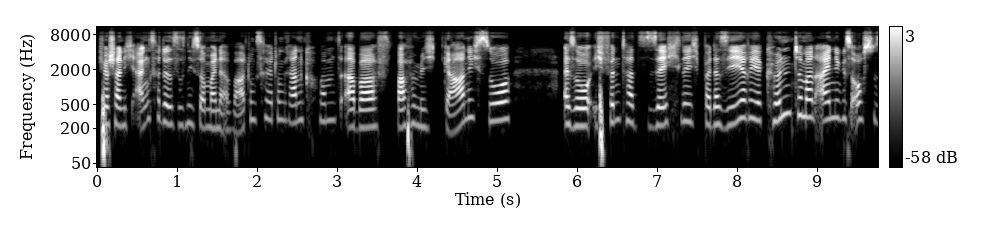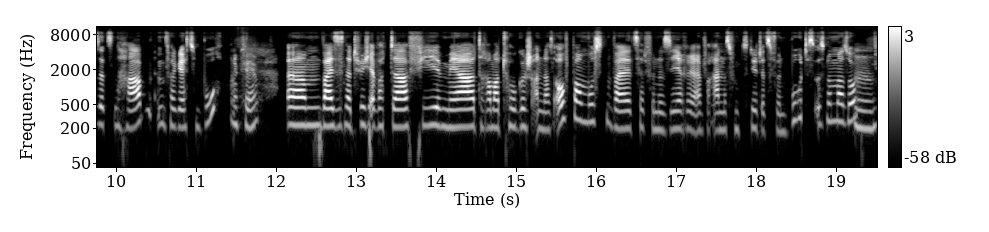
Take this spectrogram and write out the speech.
ich wahrscheinlich Angst hatte, dass es nicht so an meine Erwartungshaltung rankommt, aber war für mich gar nicht so. Also ich finde tatsächlich, bei der Serie könnte man einiges auszusetzen haben im Vergleich zum Buch Okay. ähm, weil sie es natürlich einfach da viel mehr dramaturgisch anders aufbauen mussten, weil es halt für eine Serie einfach anders funktioniert als für ein Buch. Das ist nun mal so. Mhm.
